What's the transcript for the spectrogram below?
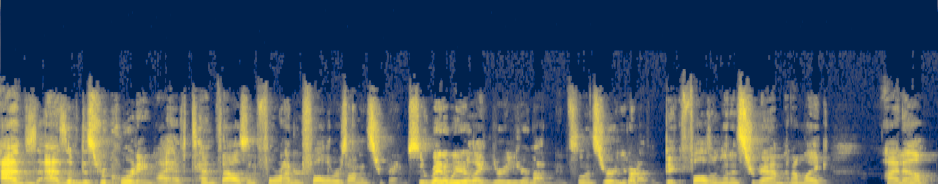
As, as of this recording, I have 10,400 followers on Instagram. So right away, you're like, you're, you're not an influencer. You don't have a big following on Instagram. And I'm like, I know,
